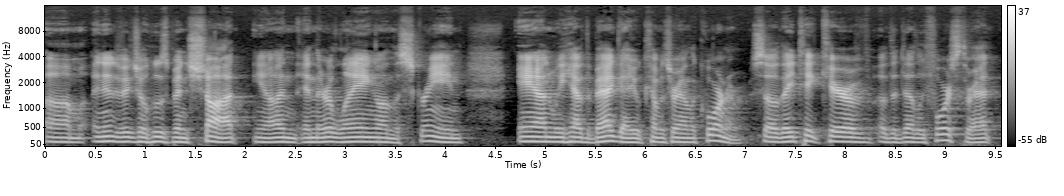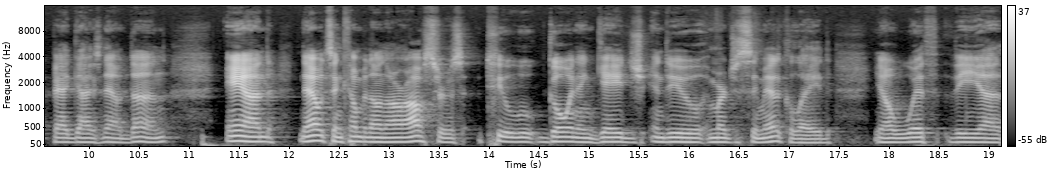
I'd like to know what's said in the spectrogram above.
um, an individual who's been shot, you know, and, and they're laying on the screen, and we have the bad guy who comes around the corner. So they take care of, of the deadly force threat. Bad guy's now done, And now it's incumbent on our officers to go and engage and do emergency medical aid, you know, with the uh,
